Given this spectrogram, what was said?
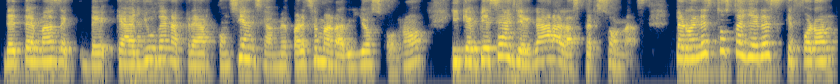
de temas de, que ayuden a crear conciencia, me parece maravilloso, ¿no? Y que empiece a llegar a las personas. Pero en estos talleres que fueron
